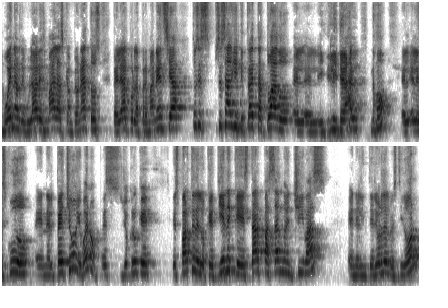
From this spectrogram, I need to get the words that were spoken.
buenas, regulares, malas, campeonatos, pelear por la permanencia. Entonces, pues, es alguien que trae tatuado el, literal, ¿no? El, el, escudo en el pecho y bueno, pues yo creo que es parte de lo que tiene que estar pasando en Chivas en el interior del vestidor,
